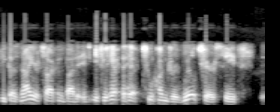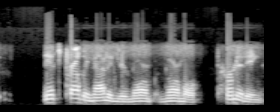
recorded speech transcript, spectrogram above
because now you're talking about it. If you have to have 200 wheelchair seats, it's probably not in your norm, normal permitting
